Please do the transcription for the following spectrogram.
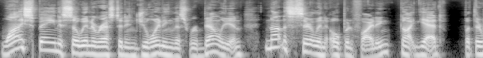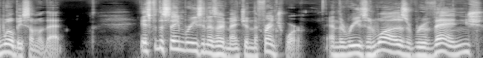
Why Spain is so interested in joining this rebellion, not necessarily in open fighting, not yet, but there will be some of that, is for the same reason as I mentioned the French were. And the reason was revenge,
